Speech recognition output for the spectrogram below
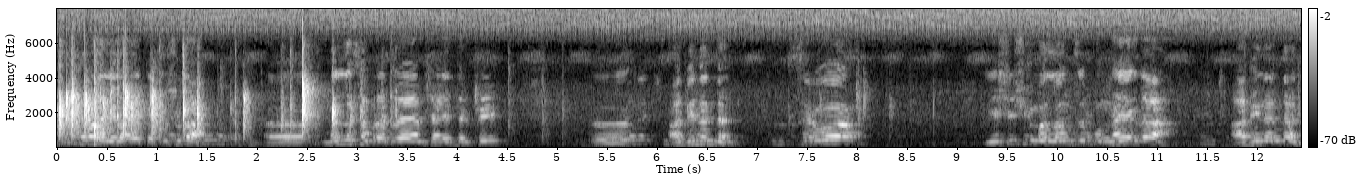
प्रथम आलेला आहे. त्याचंसुद्धा मल्ल सम्राट व्यायाम शाळेतर्फे अभिनंदन. सर्व यशस्वी मल्लांचं पुन्हा एकदा अभिनंदन.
